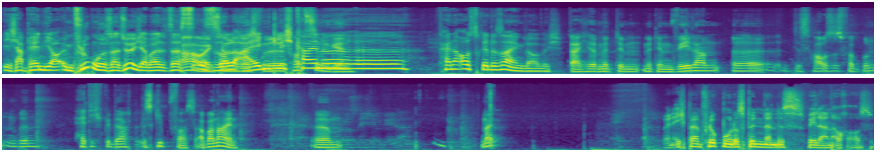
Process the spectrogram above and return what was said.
Ich habe Handy auch im Flugmodus natürlich, aber das Ah, aber soll dachte, das würde eigentlich trotzdem keine, äh, keine Ausrede sein, glaube ich. Da ich hier mit dem, mit dem WLAN äh, des Hauses verbunden bin, hätte ich gedacht, es gibt was. Aber nein. Ähm, nein, Wenn ich beim Flugmodus bin, dann ist WLAN auch aus.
